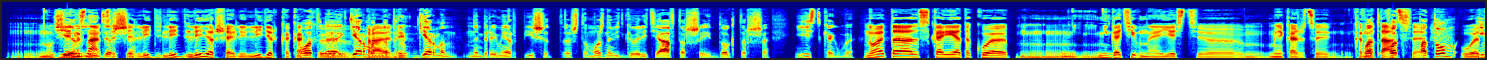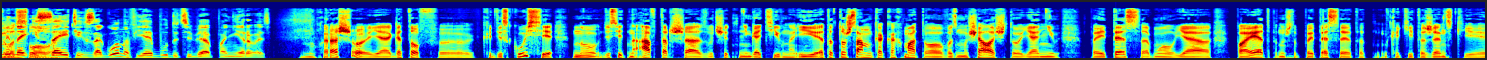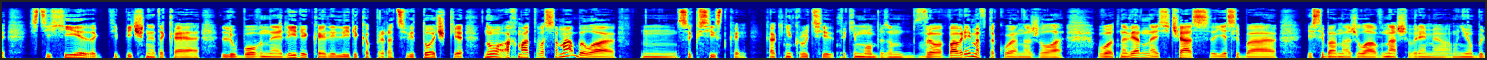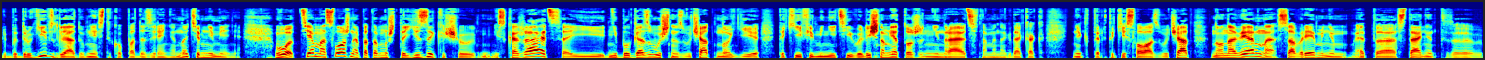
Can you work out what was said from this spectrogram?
Ну, я не знаю, кстати, лид, лид, лидерша или лидерка, как Вот э, Герман, например, Герман, например, пишет, что можно ведь говорить и авторша, и докторша. Есть как бы... Ну, это скорее такое негативное есть, э, мне кажется, коннотация Вот, вот потом у этого именно слова. из-за этих загонов я и буду тебя оппонировать. Ну, хорошо, я готов э, к дискуссии. Ну, действительно, авторша звучит негативно. И это то же самое, как Ахматова возмущалась, что я не поэтесса, мол, я поэт, потому что поэтесса — это какие-то женские стихи, типичная такая любовная лирика или лирика про цветочки. Ну, Ахматова сама была м, сексисткой, как ни крути, таким образом. В, во время в такое она жила. Вот, наверное, сейчас, если бы, если бы она жила в наше время, у нее были бы другие взгляды, у меня есть такое подозрение, но тем не менее. Вот, тема сложная, потому что язык еще искажается, и неблагозвучно звучат многие такие феминитивы. Лично мне тоже не нравится там иногда, как некоторые такие слова звучат, но, наверное, со временем это станет э,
